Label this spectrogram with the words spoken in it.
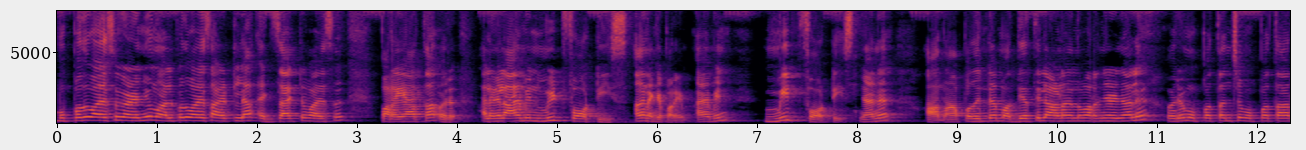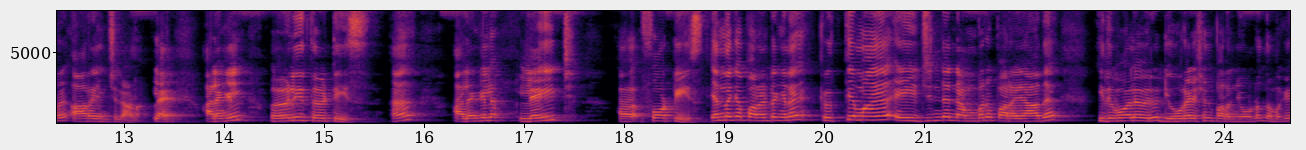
മുപ്പത് വയസ്സ് കഴിഞ്ഞു നാൽപ്പത് വയസ്സായിട്ടില്ല എക്സാക്റ്റ് വയസ്സ് പറയാത്ത ഒരു അല്ലെങ്കിൽ ഐ മീൻ മിഡ് ഫോർട്ടീസ് അങ്ങനെയൊക്കെ പറയും. ഐ മീൻ മിഡ് ഫോർട്ടീസ് ഞാൻ ആ നാൽപ്പതിന്റെ മധ്യത്തിലാണ് എന്ന് പറഞ്ഞു കഴിഞ്ഞാൽ ഒരു മുപ്പത്തഞ്ച് മുപ്പത്താറ് ആ റേഞ്ചിലാണ് അല്ലേ? അല്ലെങ്കിൽ ഏർലി തേർട്ടീസ് അല്ലെങ്കിൽ ലേറ്റ് ഫോർട്ടീസ് എന്നൊക്കെ പറഞ്ഞിട്ട് ഇങ്ങനെ കൃത്യമായ ഏജിന്റെ നമ്പർ പറയാതെ ഇതുപോലെ ഒരു ഡ്യൂറേഷൻ പറഞ്ഞുകൊണ്ട് നമുക്ക്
